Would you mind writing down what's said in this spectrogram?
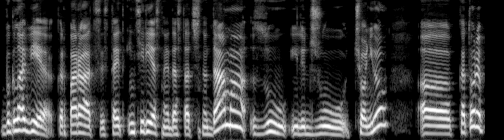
Во главе корпорации стоит интересная достаточно дама Зу или Джу Чонью, э, которая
